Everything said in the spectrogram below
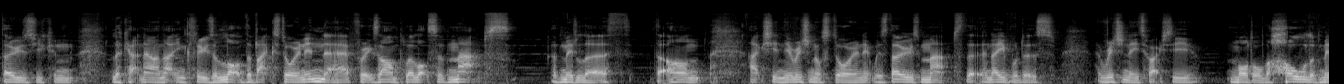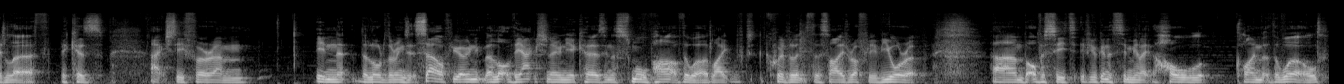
those you can look at now and that includes a lot of the backstory and in there, for example, are lots of maps of Middle-earth that aren't actually in the original story and it was those maps that enabled us originally to actually model the whole of Middle-earth because actually for um, in The Lord of the Rings itself, only, a lot of the action only occurs in a small part of the world, like equivalent to the size roughly of Europe. Um, but obviously, if you're going to simulate the whole climate of the world,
